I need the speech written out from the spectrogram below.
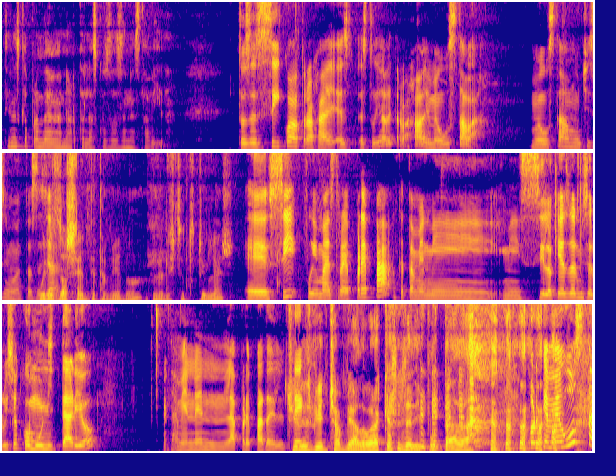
tienes que aprender a ganarte las cosas en esta vida. Entonces sí, cuando trabajaba, estudiaba y trabajaba y me gustaba, me gustaba muchísimo. Entonces, Eres docente también, ¿no? En el Instituto Inglés. Eh, sí, fui maestra de prepa, que también mi, mi, si lo quieres ver, mi servicio comunitario, también en la prepa del TEC. Eres bien chambeadora, ¿qué haces de diputada? Porque me gusta.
